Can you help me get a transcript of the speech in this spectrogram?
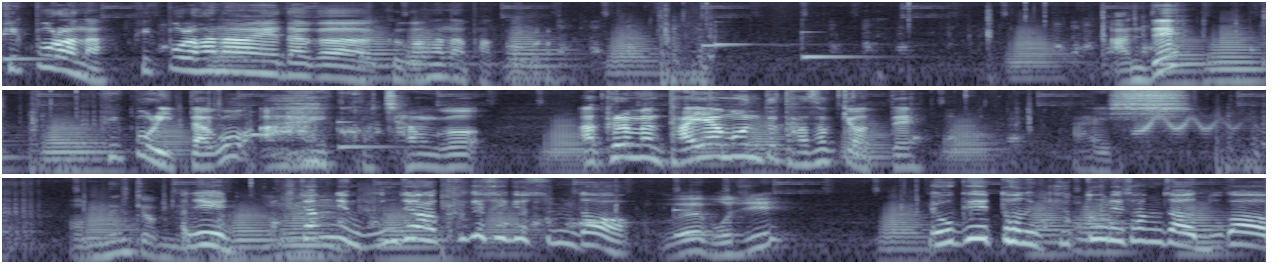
퀵볼 하나. 퀵볼 하나에다가 그거 하나 바꿔보라. 안 돼? 퀵볼 있다고? 아이고 참거. 아 그러면 다이아몬드 다섯 개 어때? 아이씨. 없는 게 없네. 아니 부장님 문제가 크게 생겼습니다. 왜 뭐지? 여기 있던 규토리 상자 누가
